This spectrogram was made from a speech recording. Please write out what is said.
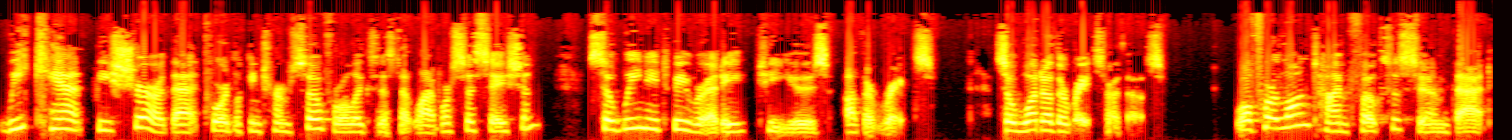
We can't be sure that forward-looking term SOFR will exist at LIBOR cessation. So we need to be ready to use other rates. So what other rates are those? Well, for a long time, folks assumed that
